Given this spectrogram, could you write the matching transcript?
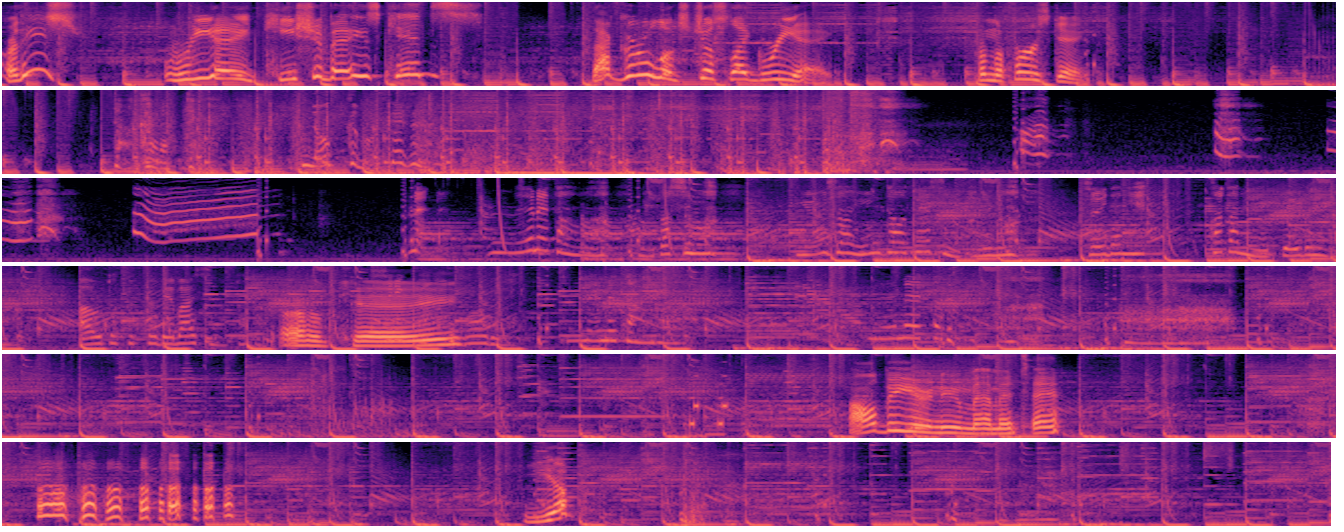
Are these Rie Kishibe's kids? That girl looks just like Rie from the first game. be your new Memetan. yep.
